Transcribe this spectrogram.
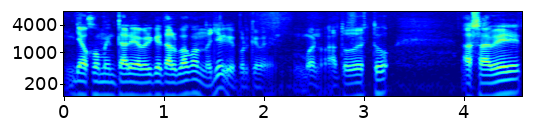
ya os comentaré a ver qué tal va cuando llegue, porque bueno, a todo esto, a saber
